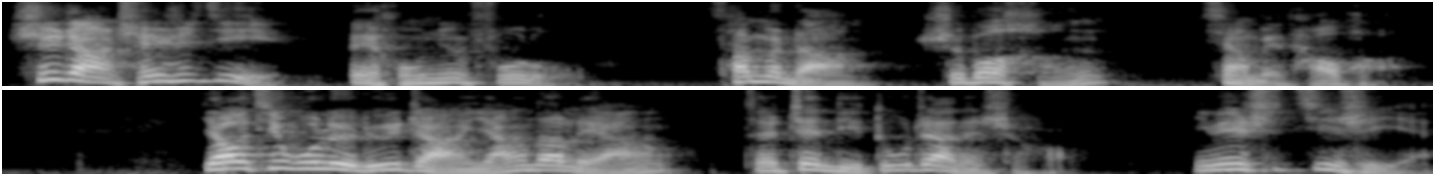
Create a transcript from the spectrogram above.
师长陈时济被红军俘虏，参谋长石伯恒向北逃跑。幺七五旅旅长杨德良在阵地督战的时候，因为是近视眼。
